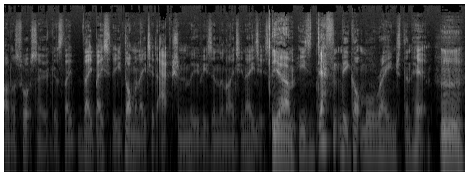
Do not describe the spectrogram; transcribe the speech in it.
Arnold Schwarzenegger because they, they basically dominated action movies in the 1980s. Yeah. Mm. He's definitely got more range than him.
